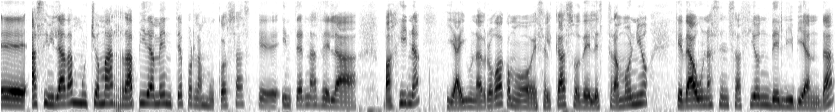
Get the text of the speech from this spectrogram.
eh, asimiladas mucho más rápidamente por las mucosas eh, internas de la vagina. Y hay una droga, como es el caso del estramonio, que da una sensación de liviandad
